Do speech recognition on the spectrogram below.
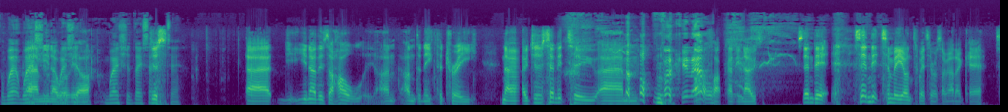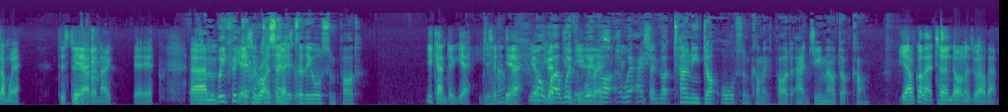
Where, where Um, should, you know where, where we should, are. where should they send Just- it to? uh, you know, there's a hole un- underneath the tree. No, just send it to. Um, fucking oh, fuck, only knows. Send it, send it to me on Twitter or something. I don't care. Somewhere, just do it. I don't know. Yeah, yeah. Um, we could yeah, get so them write to send it letter. to the Awesome Pod. You can do, yeah. You can send it Yeah. Yeah, oh, if you go well, we've, Tribune we've got, we're actually we've got tony.awesomecomicspod at gmail.com. Yeah, I've got that turned on as well. That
